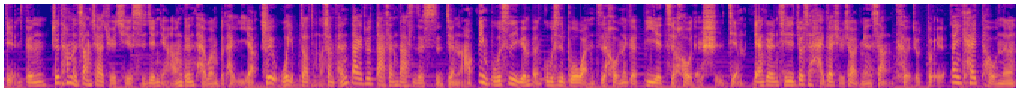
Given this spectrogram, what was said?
点跟就是他们上下学期的时间点好像跟台湾不太一样，所以我也不知道怎么算，反正大概就是大三、大四的时间了哈，并不是原本故事播完之后那个毕业之后的时间。两个人其实就是还在学校里面上课就对了。那一开头呢，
